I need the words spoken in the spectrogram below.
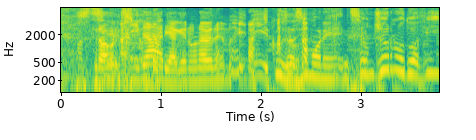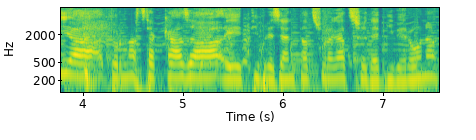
straordinaria che non avrei mai detto. Scusa Simone, se un giorno tua figlia tornasse a casa e ti presenta il suo ragazzo ed è di Verona?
